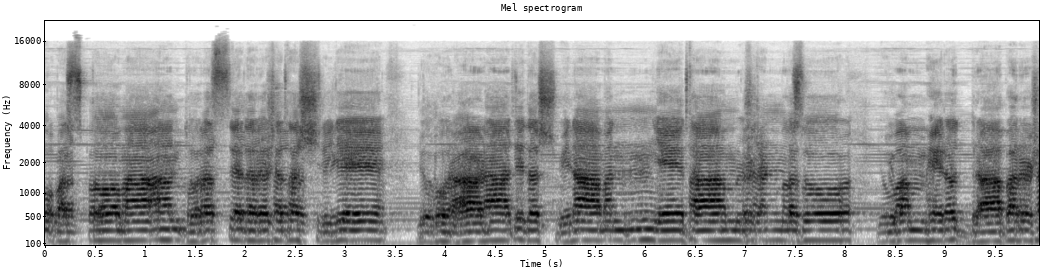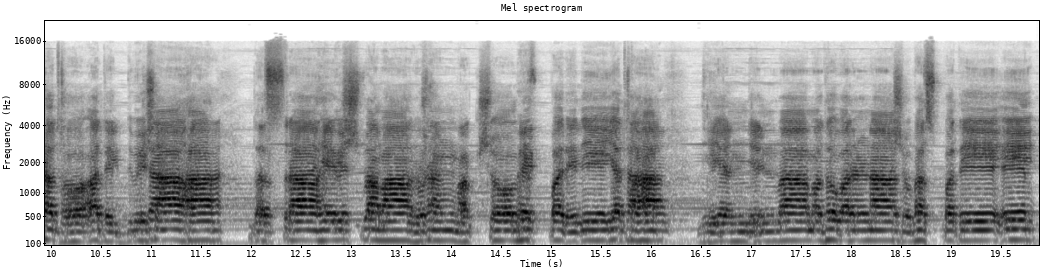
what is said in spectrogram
उपस्तोमान्तुरस्य दर्शतः श्रिये। युहुराणाचिदश्विना मन्येथाम् वृषण्वसु युवम् हि रुद्रापर्षथो अतिद्विषाः। दस्रा हि विश्वमानुषम् वक्षोभिः परिदीयथः धियम् जिन्वा मधुवर्णा शुभस्पते।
